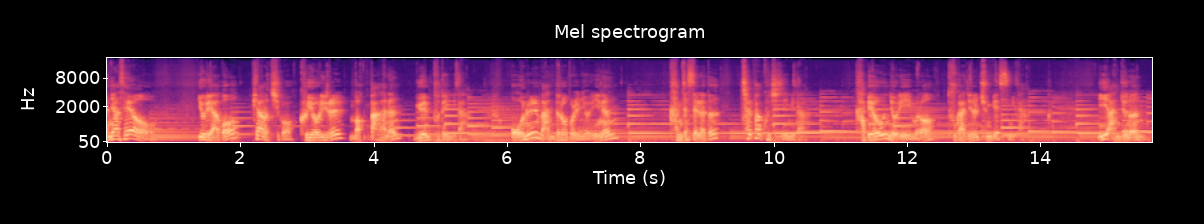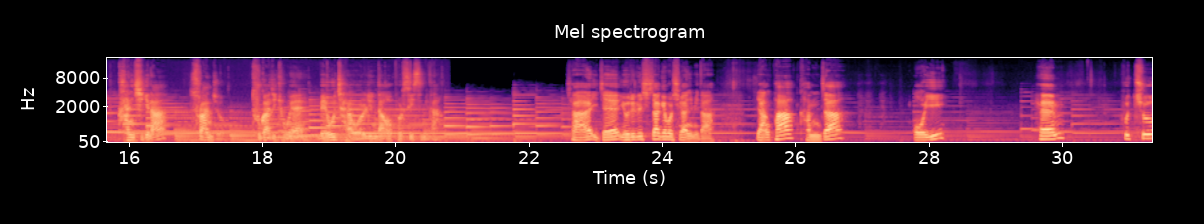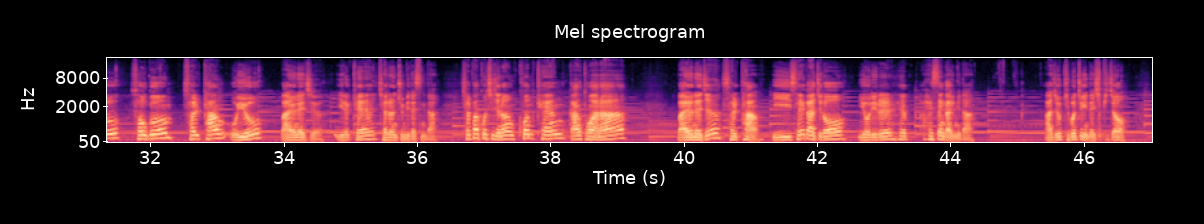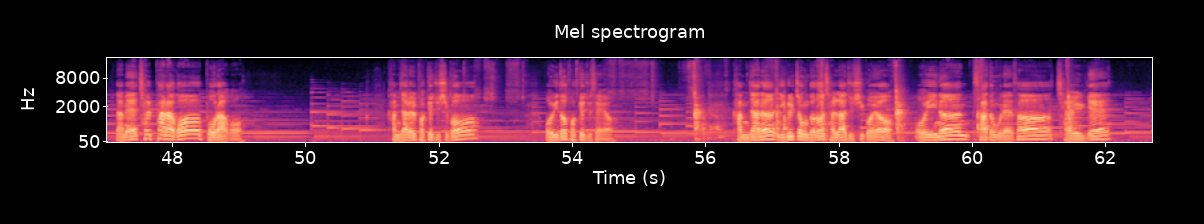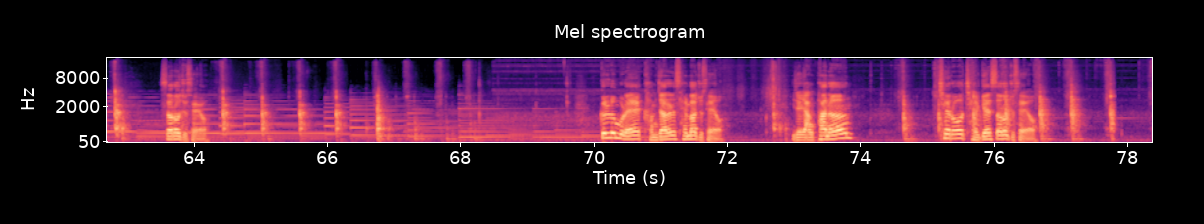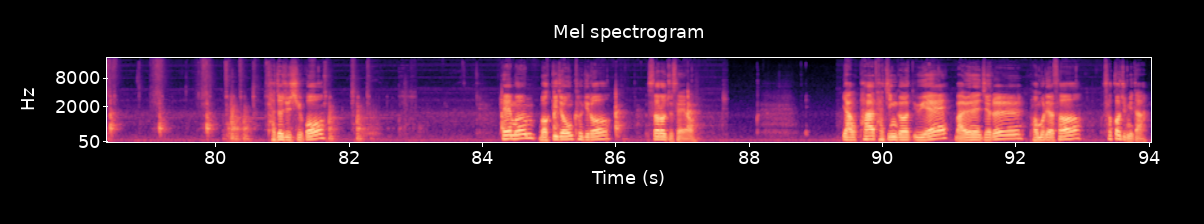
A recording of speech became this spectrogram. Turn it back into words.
안녕하세요. 요리하고 피아노 치고 그 요리를 먹방하는 유엔푸드입니다. 오늘 만들어 볼 요리는 감자 샐러드 철판 콘 치즈입니다. 가벼운 요리이므로 두 가지를 준비했습니다. 이 안주는 간식이나 술안주 두 가지 경우에 매우 잘 어울린다고 볼 수 있습니다. 자, 이제 요리를 시작해 볼 시간입니다. 양파, 감자, 오이, 햄, 후추, 소금, 설탕, 우유, 마요네즈 이렇게 재료는 준비됐습니다. 철판콘 치즈는 콘캔, 깡통 하나, 마요네즈, 설탕 이 세 가지로 요리를 해- 할 생각입니다. 아주 기본적인 레시피죠. 그 다음에 철판하고 볼하고 감자를 벗겨주시고 오이도 벗겨주세요. 감자는 익을 정도로 잘라주시고요. 오이는 4등분해서 잘게 썰어주세요. 끓는 물에 감자를 삶아주세요. 이제 양파는 채로 잘게 썰어주세요. 다져주시고 햄은 먹기 좋은 크기로 썰어주세요. 양파 다진 것 위에 마요네즈를 버무려서 섞어줍니다.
